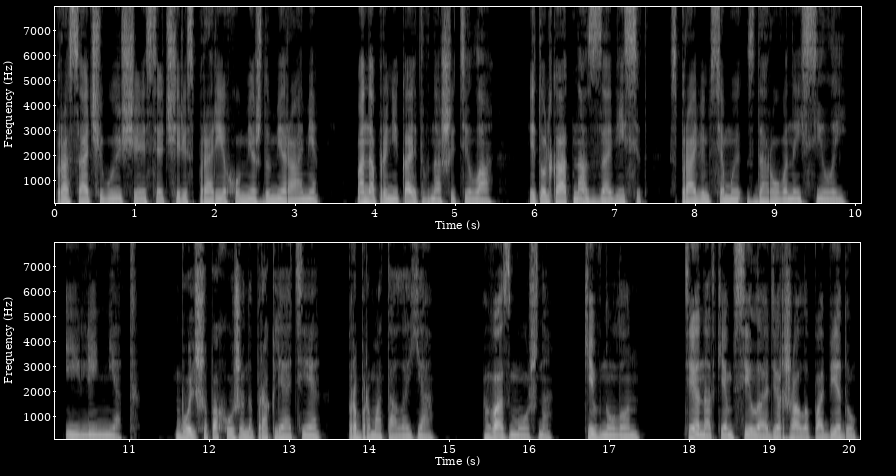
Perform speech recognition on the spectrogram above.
просачивающаяся через прореху между мирами. Она проникает в наши тела, и только от нас зависит, справимся мы с дарованной силой или нет. «Больше похоже на проклятие», — пробормотала я. «Возможно», — кивнул он. «Те, над кем сила одержала победу,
